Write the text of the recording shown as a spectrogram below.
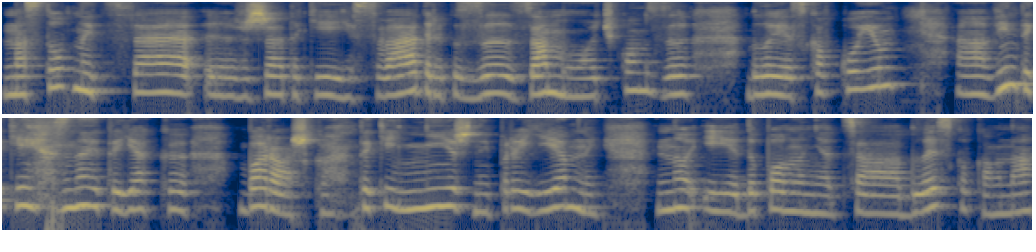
Наступний це е, вже такий сведрик з замочком, з блискавкою. Він такий, знаєте, як барашка, такий ніжний, приємний. Ну і доповнення ця блискавка вона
